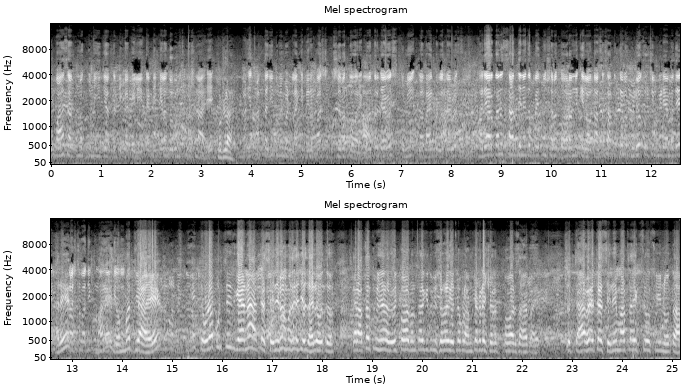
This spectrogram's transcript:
उपहासात्मक तुम्ही जी आता टीका केली त्या टीकेला धरूनच प्रश्न आहे. कुठला? की आता जी तुम्ही म्हटला की मेरे पास शरद पवार आहे. खरं तर ज्यावेळेस तुम्ही बाहेर पडला त्यावेळेस खऱ्या अर्थानं साथ देण्याचा प्रयत्न शरद पवारांनी केला होता. असं सातत्यानं व्हिडिओ सोशल मीडियामध्ये होता. गंमत जे आहे ते तेवढ्या पुरतीच घ्या ना. त्या सिनेमामध्ये जे झालं होतं. कारण आता तुम्ही रोहित पवार म्हणता की तुम्ही सगळं घेतलं पण आमच्याकडे शरद पवार साहेब आहेत. तर त्यावेळेस त्या सिनेमातला एक तो सीन होता.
